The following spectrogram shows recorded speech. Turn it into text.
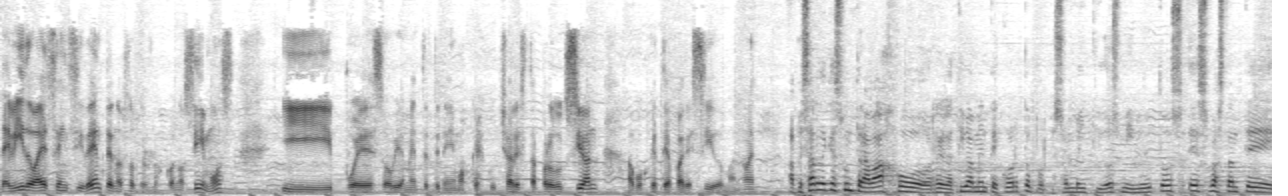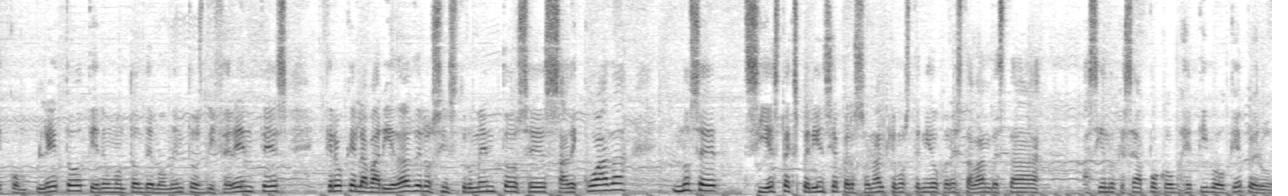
Debido a ese incidente nosotros los conocimos y pues obviamente teníamos que escuchar esta producción. ¿A vos qué te ha parecido, Manuel? A pesar de que es un trabajo relativamente corto porque son 22 minutos, es bastante completo, tiene un montón de momentos diferentes. Creo que la variedad de los instrumentos es adecuada no sé si esta experiencia personal que hemos tenido con esta banda está haciendo que sea poco objetivo o qué, pero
